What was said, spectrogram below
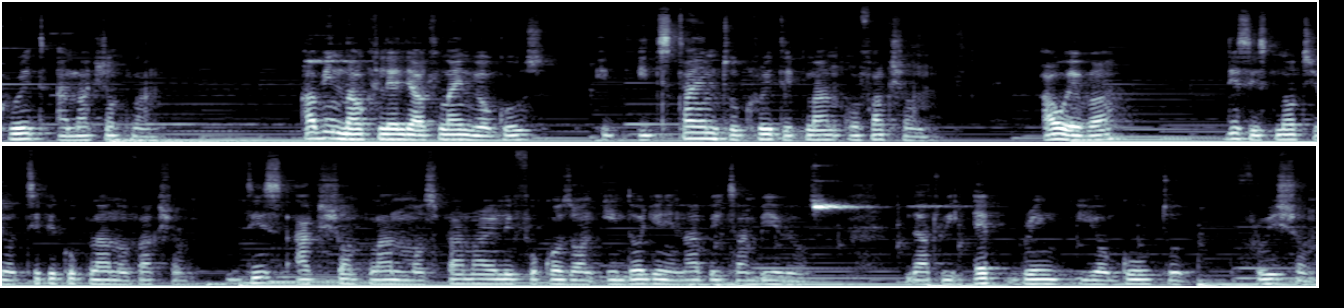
Create an action plan. Having now clearly outlined your goals, it, it's time to create a plan of action. However, this is not your typical plan of action. This action plan must primarily focus on indulging in habits and behaviors that will help bring your goal to fruition.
